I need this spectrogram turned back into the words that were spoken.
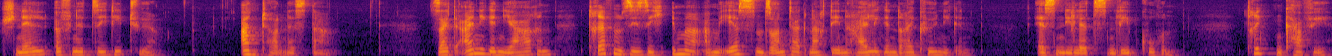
Schnell öffnet sie die Tür. Anton ist da. Seit einigen Jahren treffen sie sich immer am ersten Sonntag nach den heiligen drei Königen, essen die letzten Lebkuchen, trinken Kaffee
